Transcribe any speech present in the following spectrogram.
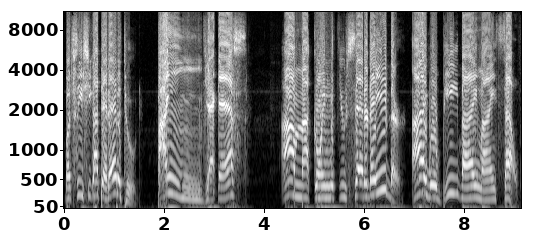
But see, she got that attitude. Bang, jackass! I'm not going with you Saturday either. I will be by myself.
